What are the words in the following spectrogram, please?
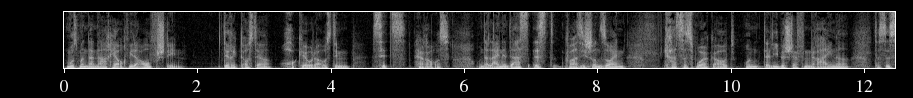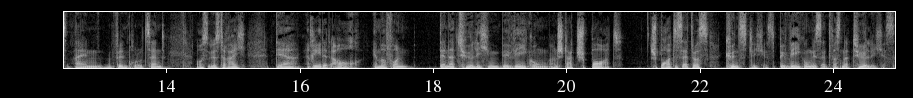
muss man danach ja auch wieder aufstehen. Direkt aus der Hocke oder aus dem Sitz heraus. Und alleine das ist quasi schon so ein krasses Workout. Und der liebe Steffen Reiner, das ist ein Filmproduzent aus Österreich, der redet auch immer von der natürlichen Bewegung anstatt Sport. Sport ist etwas Künstliches, Bewegung ist etwas Natürliches.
